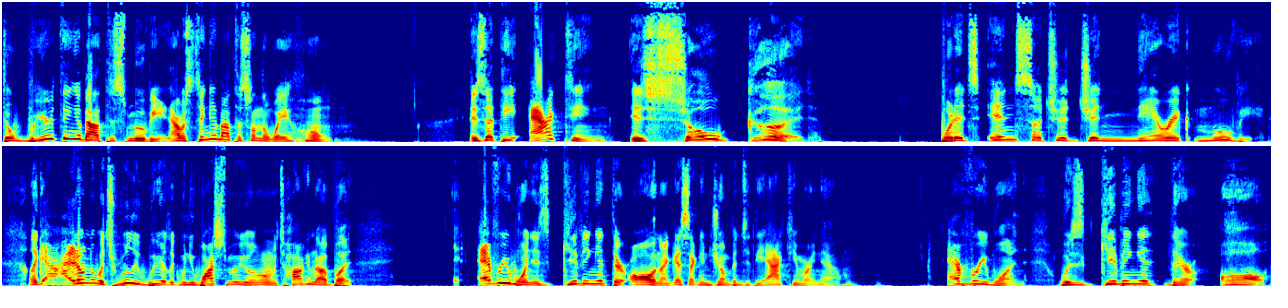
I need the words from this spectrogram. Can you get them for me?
The weird thing about this movie, and I was thinking about this on the way home, is that the acting is so good, but it's in such a generic movie. Like, I don't know, it's really weird. Like, when you watch the movie, you don't know what I'm talking about, but everyone is giving it their all, and I guess I can jump into the acting right now. Everyone was giving it their all.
